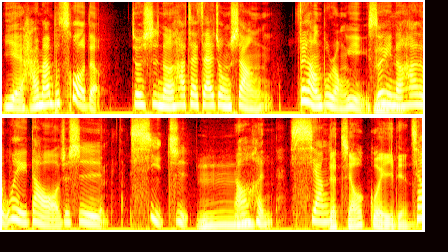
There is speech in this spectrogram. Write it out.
也还蛮不错的。就是呢，它在栽种上非常不容易，所以呢，它的味道哦，就是细致，嗯。然后很香。比。较娇贵一点，娇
